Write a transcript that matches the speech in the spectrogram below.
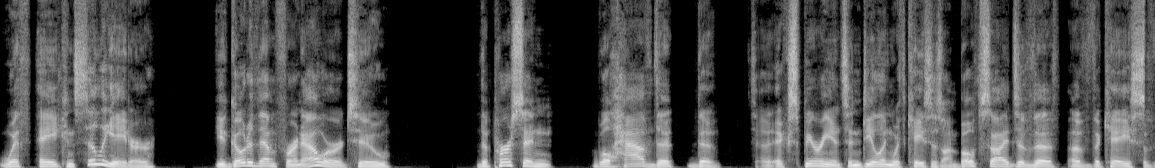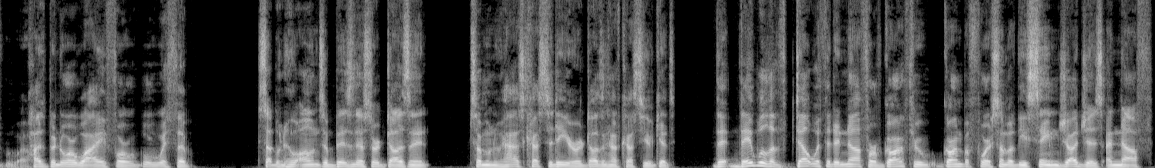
With a conciliator, you go to them for an hour or two, the person will have the, the, the experience in dealing with cases on both sides of the, of the case, husband or wife, or, or with a, someone who owns a business or doesn't, someone who has custody or doesn't have custody of kids. That they will have dealt with it enough or gone through, gone before some of these same judges enough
